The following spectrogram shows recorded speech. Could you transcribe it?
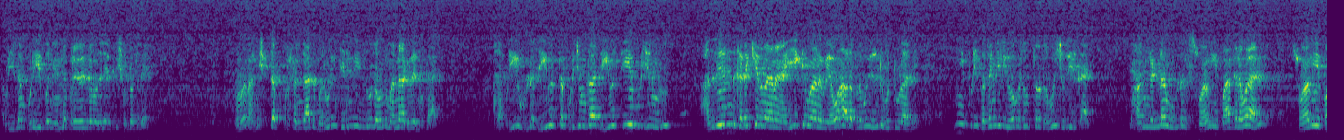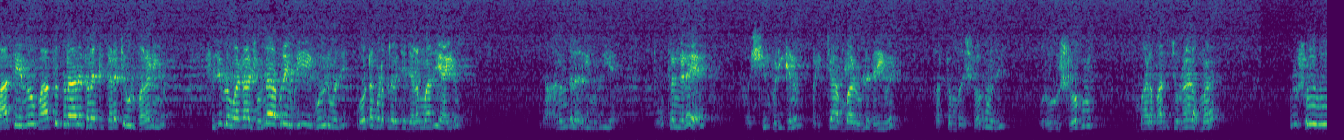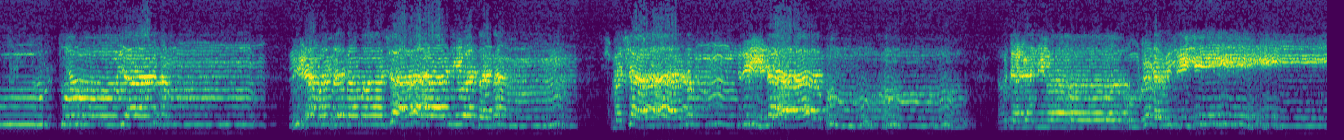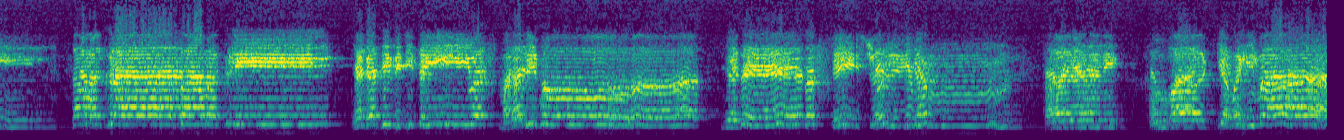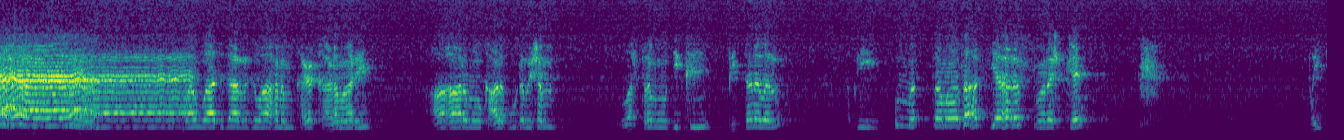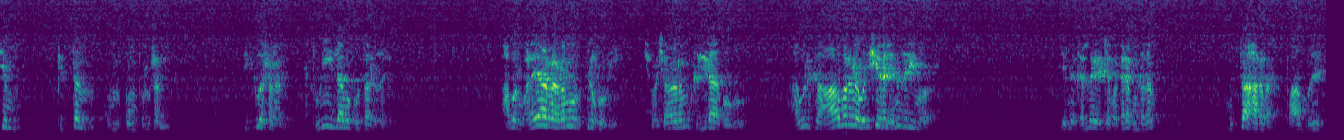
அப்படி எல்லாம் பண்ணி என்ன பிரயோஜனம் அதில் எப்படி சொல்றதுல? அனிஷ்ட பிரசங்காது மறுபடியும் திரும்பி இந்த ஊர்ல வந்து மன்னாடு வேணுட்டார் அது அப்படியே உள்ள தெய்வத்தை பிடிச்சுட்டா தெய்வத்தையே பிடிச்சுனு அதுல இருந்து கிடைக்கிறதான ஐக்கியமான விவகாரத்துல போய் ஈடுபட்டு விடாது. நீ இப்படி பதஞ்சலி யோக சூத்திரத்துல போய் சொல்லியிருக்காள் மகான்கள்லாம் உள்ள சுவாமியை பார்க்கிறவாள் சுவாமியை பார்த்தேன்னோ பார்த்ததுனால தனக்கு கிடைச்ச ஒரு பலனையும் சொல்லிவிட மாட்டாள் சொன்னா அப்புறம் இப்படி போயிடும் அது ஓட்டப்படத்துல வச்ச ஜலம் மாதிரி ஆயிடும். ஆனந்த லகரி முதலிய தோற்றங்களே அவசியம் படிக்கணும். படிச்சா அம்பாள் உள்ள தெரியவள் பத்தொன்பது ஸ்லோகம் அது. ஒரு ஒரு ஸ்லோகமும் அம்பாளை பார்த்து சொல்றாள் அம்மா ஸ்மசானம் கிரீடாபூ பூஷண விஜயே समग्रा सामग्री जगति विदितैव स्मररिभो यदेतस्यैश्वर्यम् சௌபாகியமகிமா வாத்துக்காரனுக்கு வாகனம் காளமாடு ஆகாரமோ காளக்கூட்ட விஷம் வஸ்திரமோ திக்கு பித்தனவர். அப்படி உன்மத்தமாசாத்தியஹரஸ்மரஷ்ட பைத்தியம் பித்தன். விளையாடுற இடமும் ருத்ரபூமி ஸ்மசானம் கிரீடா போகும். அவருக்கு ஆபரண வரிசைகள் என்ன தெரியுமா? என்ன கல்ல வச்ச மகர குண்டலம் முக்தாகாரமா? பாம்பு.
